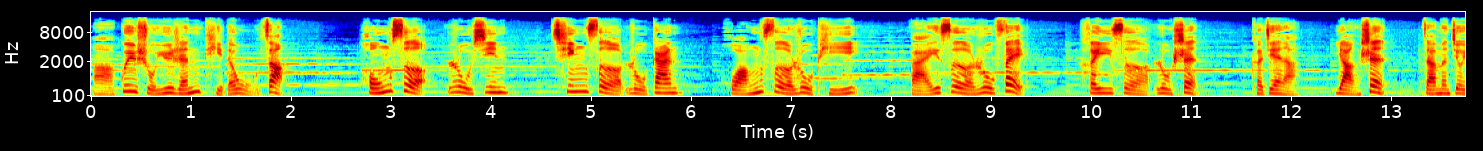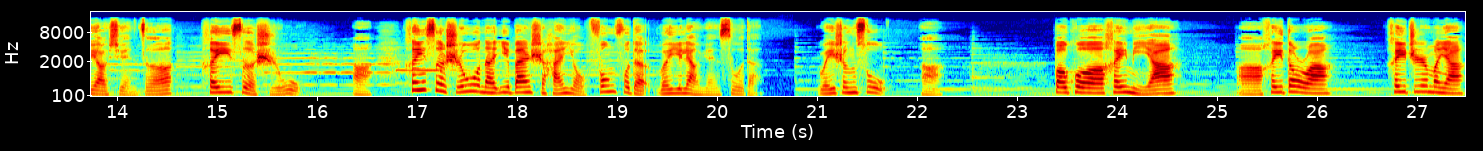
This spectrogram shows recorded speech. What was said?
啊，归属于人体的五脏，红色入心，青色入肝，黄色入脾，白色入肺，黑色入肾。可见啊，养肾咱们就要选择黑色食物啊。黑色食物呢，一般是含有丰富的微量元素的，维生素啊，包括黑米呀，啊，黑豆啊，黑芝麻呀。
